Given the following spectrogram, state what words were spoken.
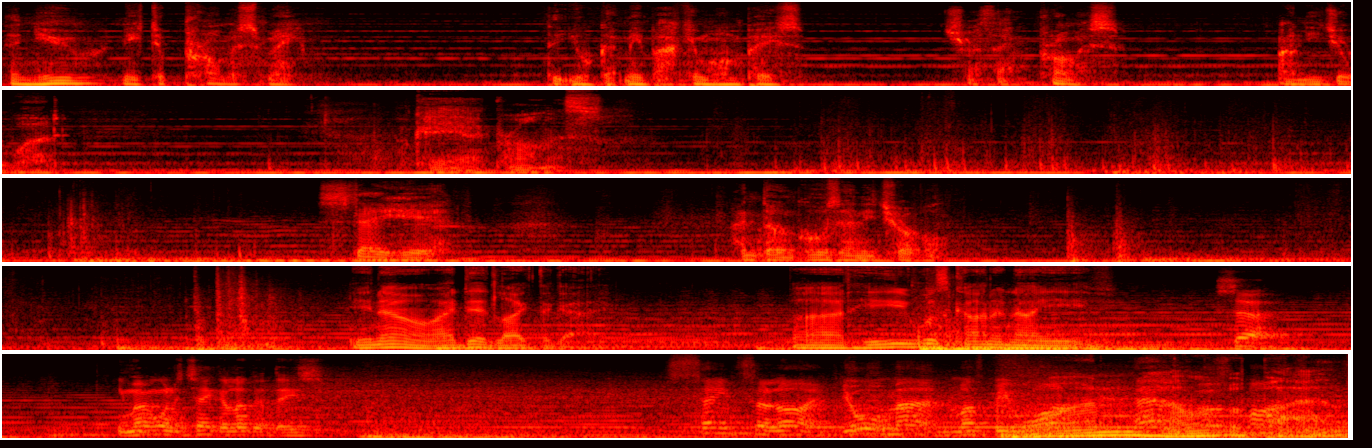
then you need to promise me that you'll get me back in one piece. Sure thing. Promise. I need your word. Okay, I promise. Stay here. And don't cause any trouble. You know, I did like the guy. But he was kind of naive. Sir, you might want to take a look at these. Saints alive, your man must be one, one hell of a pilot.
